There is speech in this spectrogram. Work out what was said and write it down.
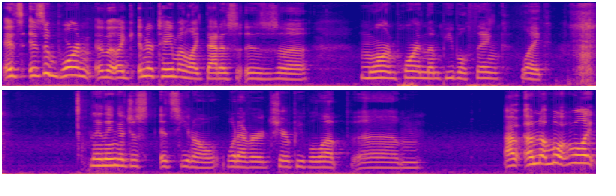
it's it's important. Like entertainment like that is is uh, more important than people think. Like they think it just it's you know whatever cheer people up. Um, I, I know, well, like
